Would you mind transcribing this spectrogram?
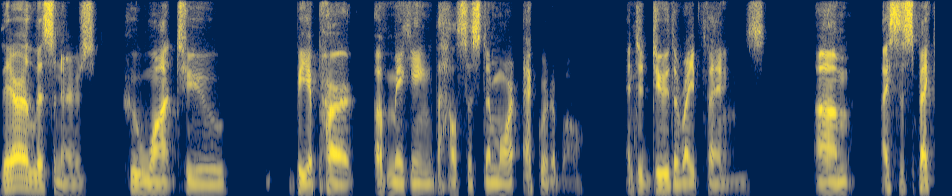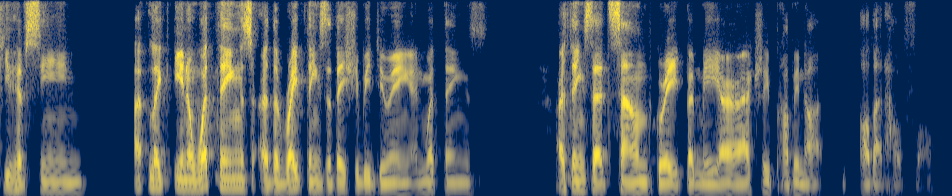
There are listeners who want to be a part of making the health system more equitable and to do the right things. Um, I suspect you have seen, uh, like, you know, what things are the right things that they should be doing and what things are things that sound great, but me are actually probably not all that helpful.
